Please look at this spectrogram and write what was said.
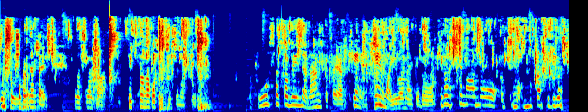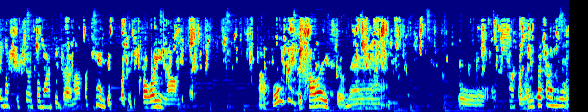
嘘、ごめんなさい。私なんか適当なこと言ってしまってる。大阪弁じゃなんとかや県、県は言わないけど、広島の、昔広島出張泊まってたらなんか県って使ってて可愛いな、みたいな。あ、方言って可愛いっすよね。そう。なんか成田さんも、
